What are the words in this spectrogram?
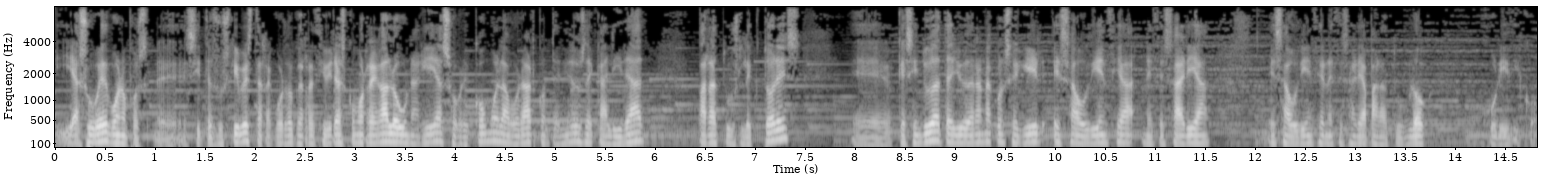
y a su vez, bueno, pues si te suscribes te recuerdo que recibirás como regalo una guía sobre cómo elaborar contenidos de calidad para tus lectores eh, que sin duda te ayudarán a conseguir esa audiencia necesaria, esa audiencia necesaria para tu blog jurídico.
